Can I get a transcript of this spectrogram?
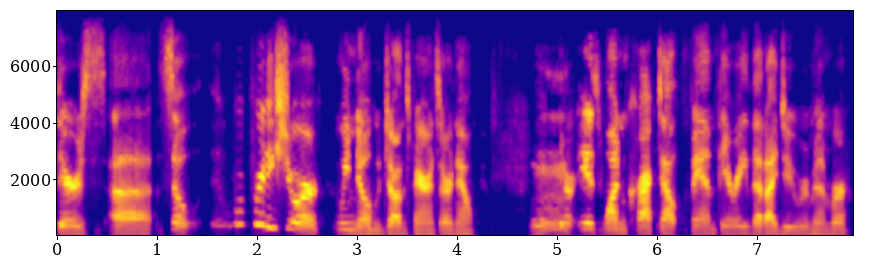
There's uh, so we're pretty sure we know who Jon's parents are now. mm, There is one cracked out fan theory that I do remember.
